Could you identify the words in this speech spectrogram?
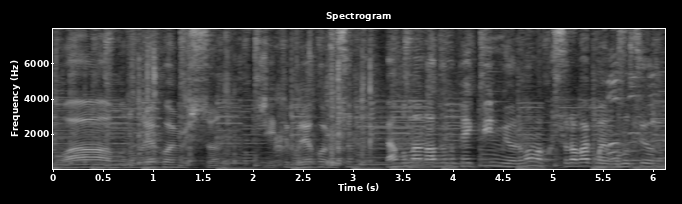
Wow, bunu buraya koymuşsun. Jeti buraya koymuşsun. Ben bunların adını pek bilmiyorum ama kusura bakmayın unutuyorum.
